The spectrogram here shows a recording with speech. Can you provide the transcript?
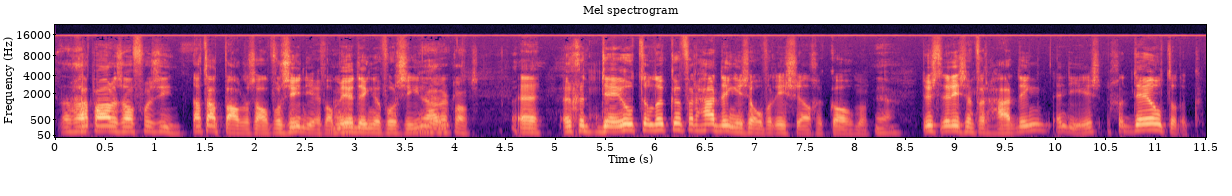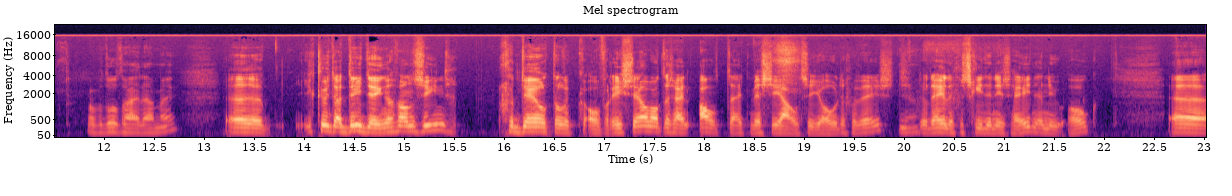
Dat, had Paulus al voorzien. Dat had Paulus al voorzien. Die heeft al meer dingen voorzien. Ja, dat klopt. Uh, een gedeeltelijke verharding is over Israël gekomen. Ja. Dus er is een verharding en die is gedeeltelijk. Wat bedoelt hij daarmee? Uh, je kunt daar drie dingen van zien. Gedeeltelijk over Israël, want er zijn altijd Messiaanse Joden geweest. Door de hele geschiedenis heen en nu ook. Uh,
